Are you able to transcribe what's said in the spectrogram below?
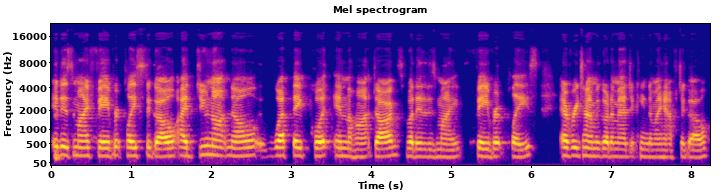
It is my favorite place to go. I do not know what they put in the hot dogs, but it is my favorite place. Every time we go to Magic Kingdom, I have to go.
